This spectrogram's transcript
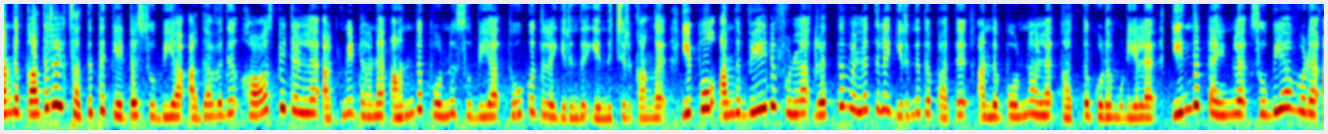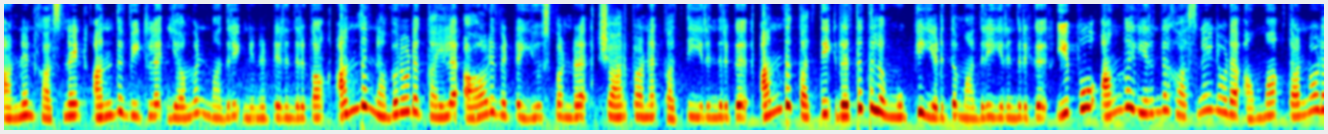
அந்த கதறல் சத்தத்தை கேட்ட சுபியா அதாவது ஹாஸ்பிட்டல்ல அட்மிட் ஆன அந்த பொண்ணு சுபியா தூக்கத்துல இருந்து எந்திரிச்சிருக்காங்க. இப்போ அந்த வீடு ஃபுல்லா ரத்த வெள்ளத்துல இருந்ததை பார்த்து அந்த பொண்ணால கத்த கூட முடியல. இந்த டைம்ல சுபியாவோட அண்ணன் ஹஸ்னைன் அந்த வீட்டுல யமன் மாதிரி நின்னுட்டு இருந்திருக்கான். அந்த நபரோட கையில ஆடு வெட்ட யூஸ் பண்ற ஷார்ப்பான கத்தி இருந்திருக்கு. அந்த கத்தி ரத்தத்துல முக்கி எடுத்த மாதிரி இருந்திருக்கு. இப்போ அங்க இருந்த ஹஸ்னைனோட அம்மா தன்னோட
